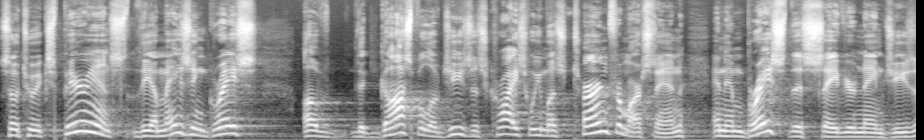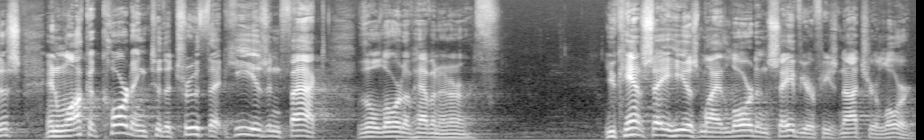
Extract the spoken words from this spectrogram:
So, to experience the amazing grace of the gospel of Jesus Christ, we must turn from our sin and embrace this Savior named Jesus and walk according to the truth that He is, in fact, the Lord of heaven and earth. You can't say He is my Lord and Savior if He's not your Lord.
